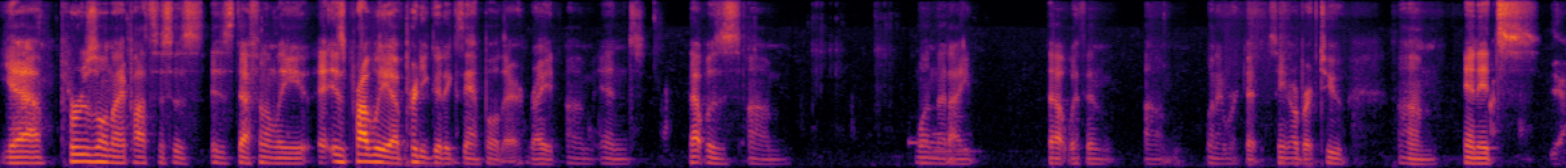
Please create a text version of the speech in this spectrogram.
Yeah, Perusall and hypothesis is, definitely is probably a pretty good example there, right? Um, and that was um, one that I dealt with in um, when I worked at St. Norbert too um, and it's yeah.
